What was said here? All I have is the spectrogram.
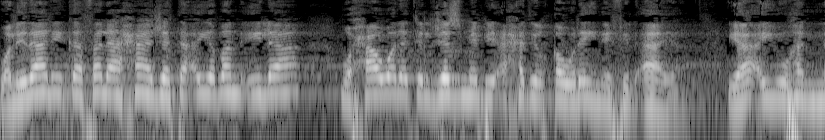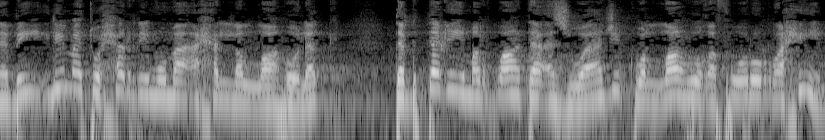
ولذلك فلا حاجة أيضا إلى محاولة الجزم بأحد القولين في الآية. يا أيها النبي لم تحرم ما أحل الله لك؟ تبتغي مرضات أزواجك والله غفور رحيم.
